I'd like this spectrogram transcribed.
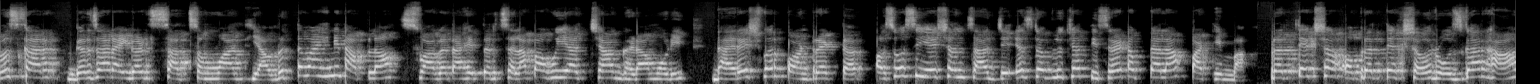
नमस्कार गरजा रायगड सात संवाद. या वृत्तवाहिनीत आपलं स्वागत आहे. तर चला पाहूया आजच्या घडामोडी. धायरेश्वर कॉन्ट्रॅक्टर असोसिएशनचा जेएसडब्ल्यू च्या तिसऱ्या टप्प्याला पाठिंबा. प्रत्यक्ष अप्रत्यक्ष रोजगार हा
